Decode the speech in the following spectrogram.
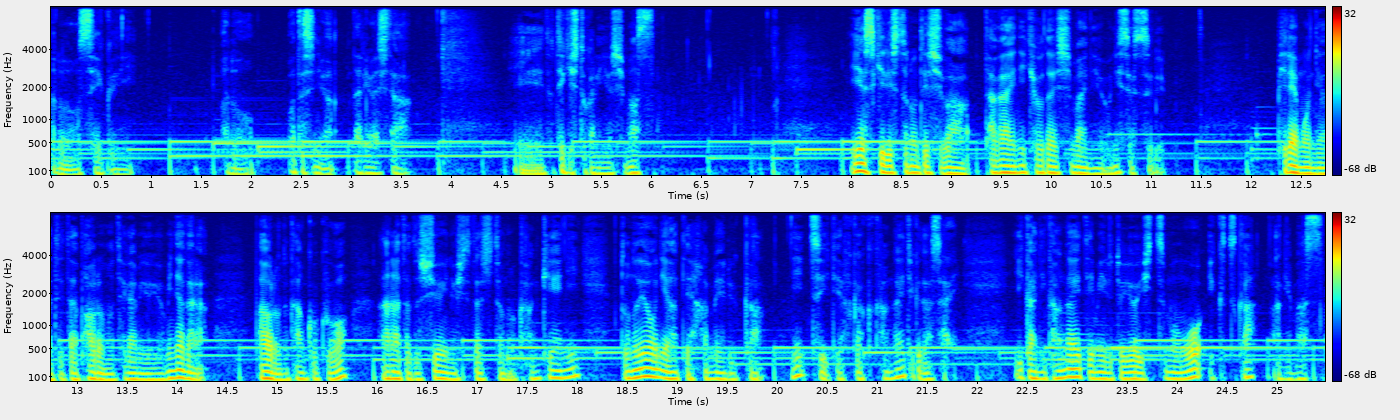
あの聖句にあの私にはなりました。えーと、テキストから引用します。イエス・キリストの弟子は互いに兄弟姉妹のように接する。ピレモンに宛てたパウロの手紙を読みながらパウロの勧告をあなたと周囲の人たちとの関係にどのように当てはめるかについて深く考えてください。いかに考えてみると良い質問をいくつか挙げます。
